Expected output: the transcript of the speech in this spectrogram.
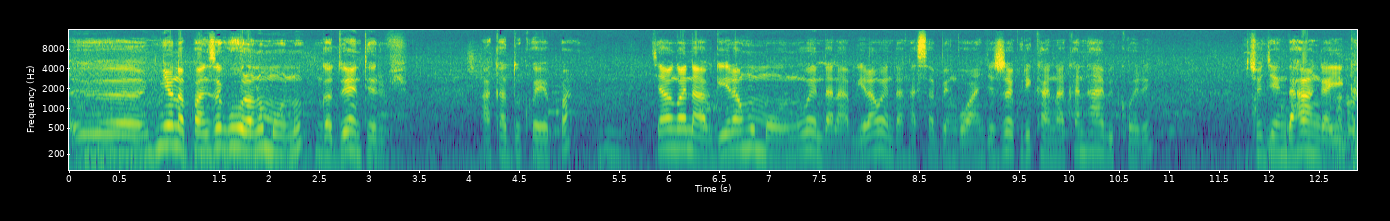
Eh, nk'iyo napanze guhura n'umuntu ngo aduhe interiviyu akadukwepa cyangwa nabwira nk'umuntu wenda nabwira wenda nka sabe ngo wangeje kuri kanaka ntabikore icyo gihe ndahangayika.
